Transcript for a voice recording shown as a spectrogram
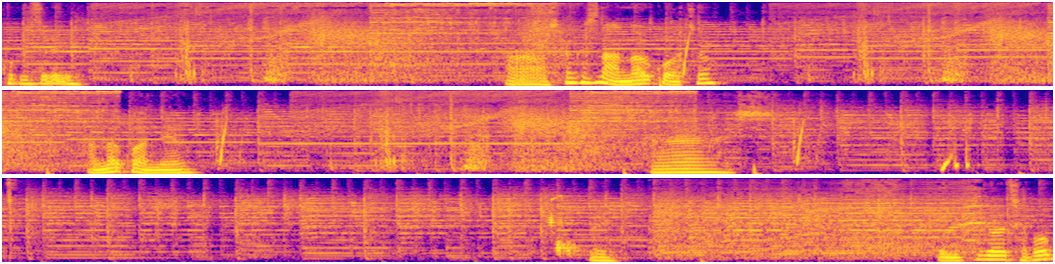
코비 쓰레기. 아 샹크스는 안 나올 것 같죠? 안 나올 것 같네요. 아씨. 네 루피가 제법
